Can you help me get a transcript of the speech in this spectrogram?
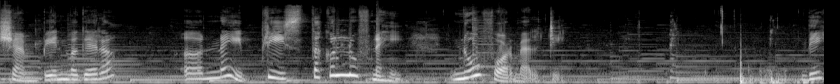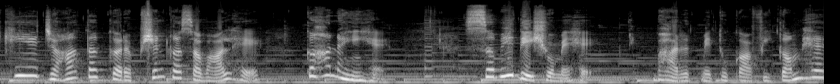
शैम्पेन वगैरह? नहीं प्लीज़ तकल्लुफ नहीं नो फॉर्मेलिटी देखिए जहाँ तक करप्शन का सवाल है कहा नहीं है? सभी देशों में है। भारत में तो काफ़ी कम है।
